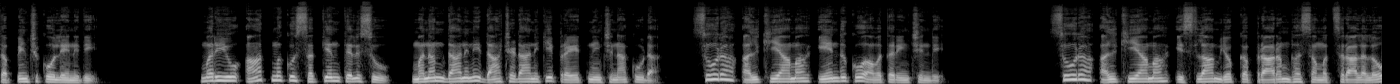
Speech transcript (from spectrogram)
తప్పించుకోలేనిది. మరియు ఆత్మకు సత్యం తెలుసు మనం దానిని దాచడానికి ప్రయత్నించినా కూడా. సూర అల్ఖియామా ఎందుకు అవతరించింది? సూర అల్ఖియామా ఇస్లాం యొక్క ప్రారంభ సంవత్సరాలలో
